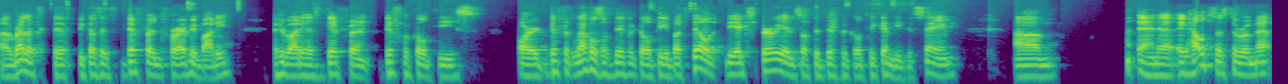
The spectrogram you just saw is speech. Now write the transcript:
uh, relative because it's different for everybody. Everybody has different difficulties or different levels of difficulty but still the experience of the difficulty can be the same. Um, and uh, it helps us to, rem-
